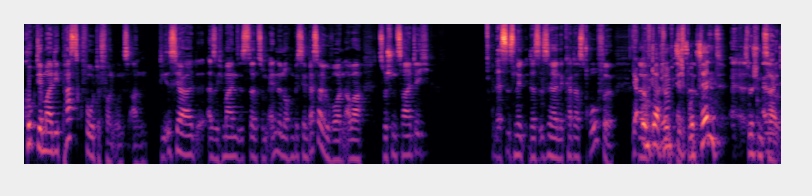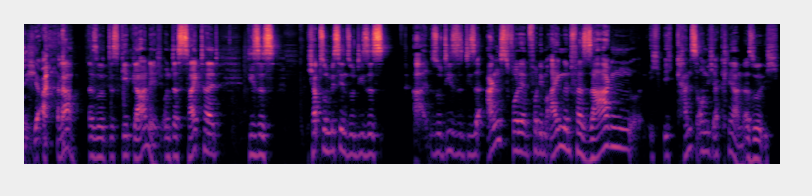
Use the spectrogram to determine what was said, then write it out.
guck dir mal die Passquote von uns an. Die ist ja, also ich meine, ist dann zum Ende noch ein bisschen besser geworden, aber zwischenzeitlich das ist eine, das ist ja eine Katastrophe. Ja, äh, unter 50 Prozent äh, zwischenzeitlich, also, ja. Ja, also das geht gar nicht. Und das zeigt halt dieses, ich habe so ein bisschen so dieses, ah, so diese, diese Angst vor dem, vor dem eigenen Versagen. Ich, ich kann es auch nicht erklären. Also ich,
